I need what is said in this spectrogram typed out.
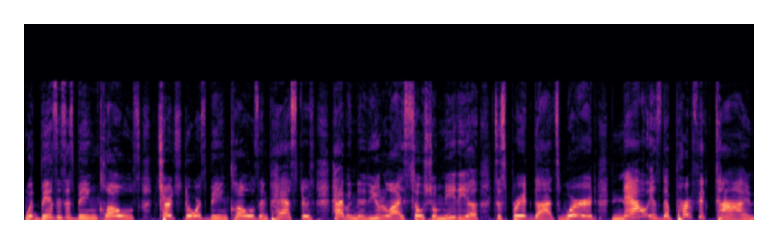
With businesses being closed, church doors being closed, and pastors having to utilize social media to spread God's word, now is the perfect time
